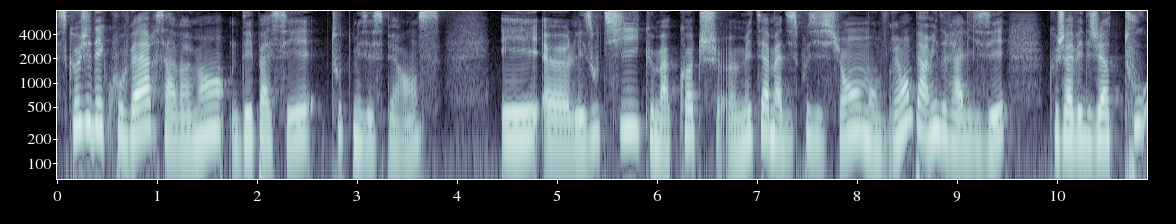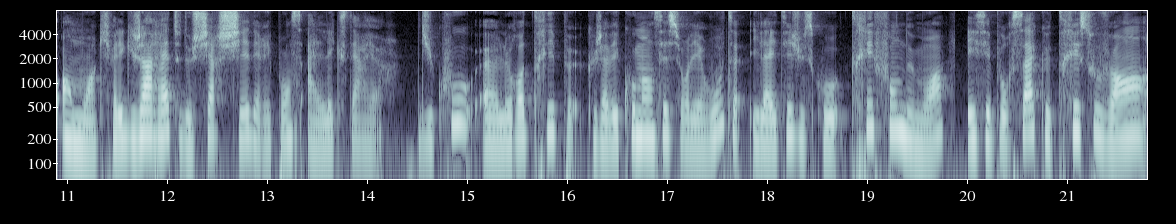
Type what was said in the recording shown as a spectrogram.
Ce que j'ai découvert, ça a vraiment dépassé toutes mes espérances. Et euh, les outils que ma coach euh, mettait à ma disposition m'ont vraiment permis de réaliser que j'avais déjà tout en moi, qu'il fallait que j'arrête de chercher des réponses à l'extérieur. Du coup, euh, le road trip que j'avais commencé sur les routes, il a été jusqu'au très fond de moi. Et c'est pour ça que très souvent,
